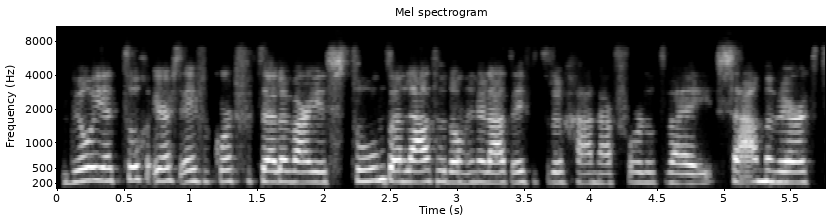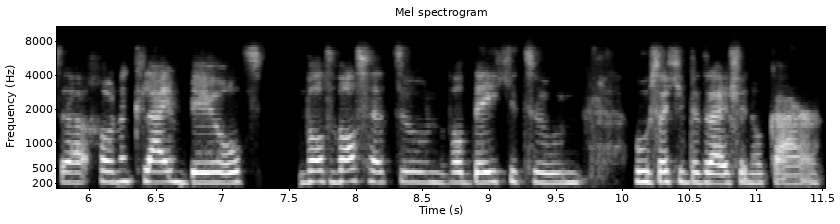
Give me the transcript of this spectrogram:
wil je toch eerst even kort vertellen waar je stond? En laten we dan inderdaad even teruggaan naar voordat wij samenwerkten. Gewoon een klein beeld. Wat was het toen? Wat deed je toen? Hoe zat je bedrijf in elkaar?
